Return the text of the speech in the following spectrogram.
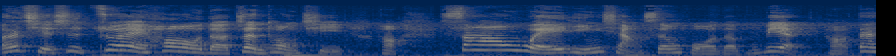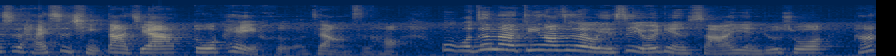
而且是最后的阵痛期，哈，稍微影响生活的不便，好，但是还是请大家多配合这样子哈。我我真的听到这个也是有一点傻眼，就是说啊，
